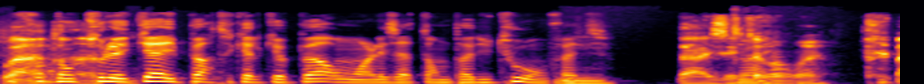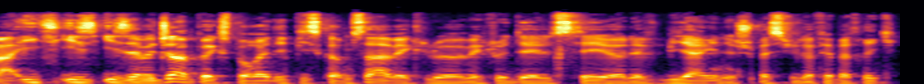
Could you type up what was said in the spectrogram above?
dans tous les cas, ils partent quelque part où on les attend pas du tout, en fait. Hmm. Bah exactement, ouais. Bah, ils, ils, avaient déjà un peu exploré des pistes comme ça avec le avec le DLC euh, Left Behind. Je sais pas si tu l'as fait, Patrick.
